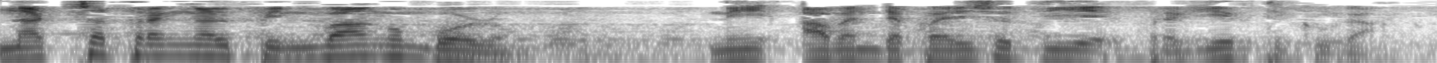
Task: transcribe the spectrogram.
നക്ഷത്രങ്ങൾ പിൻവാങ്ങുമ്പോഴും നീ അവന്റെ പരിശുദ്ധിയെ പ്രകീർത്തിക്കുക.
